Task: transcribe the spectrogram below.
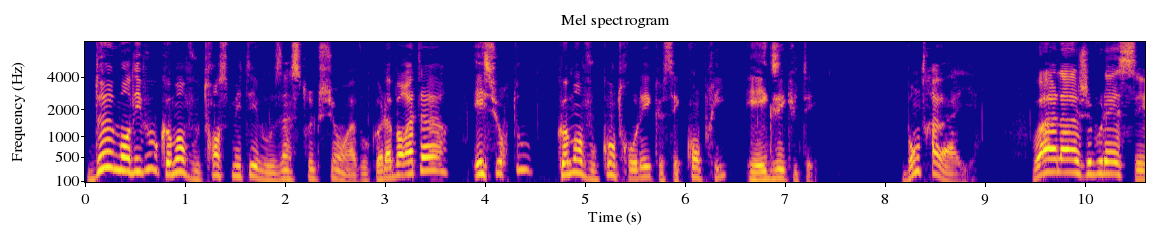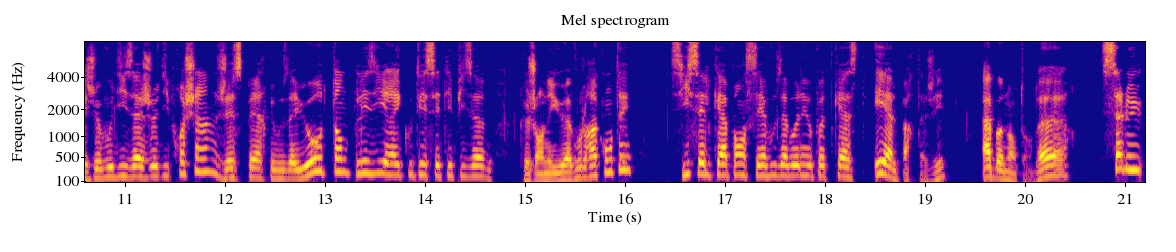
Demandez-vous comment vous transmettez vos instructions à vos collaborateurs, et surtout, comment vous contrôlez que c'est compris et exécuté. Bon travail. Voilà, je vous laisse et je vous dis à jeudi prochain. J'espère que vous avez eu autant de plaisir à écouter cet épisode que j'en ai eu à vous le raconter. Si c'est le cas, pensez à vous abonner au podcast et à le partager. À bon entendeur. Salut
